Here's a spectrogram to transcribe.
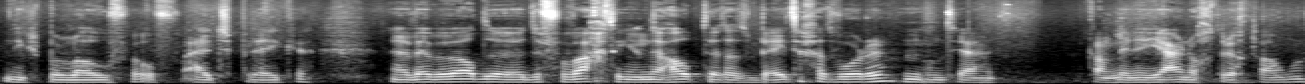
niks beloven of uitspreken. Uh, we hebben wel de, de verwachting en de hoop dat het beter gaat worden. Hm. Want ja, het kan binnen een jaar nog terugkomen.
